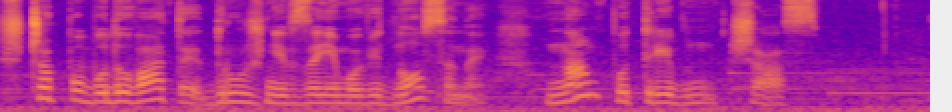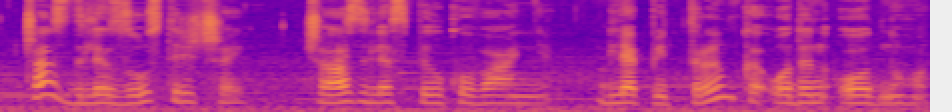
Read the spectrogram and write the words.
Щоб побудувати дружні взаємовідносини, нам потрібен час. Час для зустрічей, час для спілкування, для підтримки один одного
